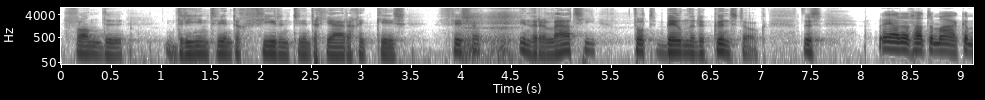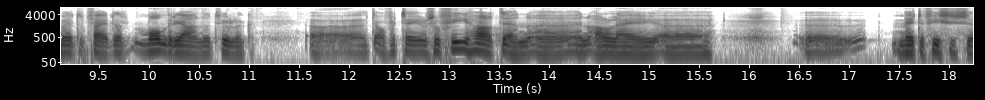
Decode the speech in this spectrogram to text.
van de 23, 24-jarige Kees Visser in relatie tot beeldende kunst ook. Dus Nou ja, dat had te maken met het feit dat Mondriaan natuurlijk eh, het over theosofie had en, eh, en allerlei eh, metafysische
